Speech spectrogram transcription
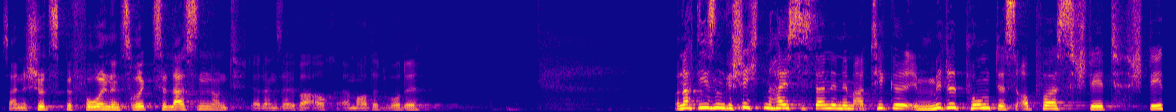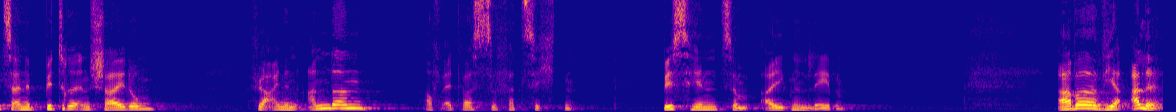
seine Schutzbefohlenen zurückzulassen und der dann selber auch ermordet wurde? Und nach diesen Geschichten heißt es dann in dem Artikel, im Mittelpunkt des Opfers steht stets eine bittere Entscheidung, für einen anderen auf etwas zu verzichten, bis hin zum eigenen Leben. Aber wir alle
